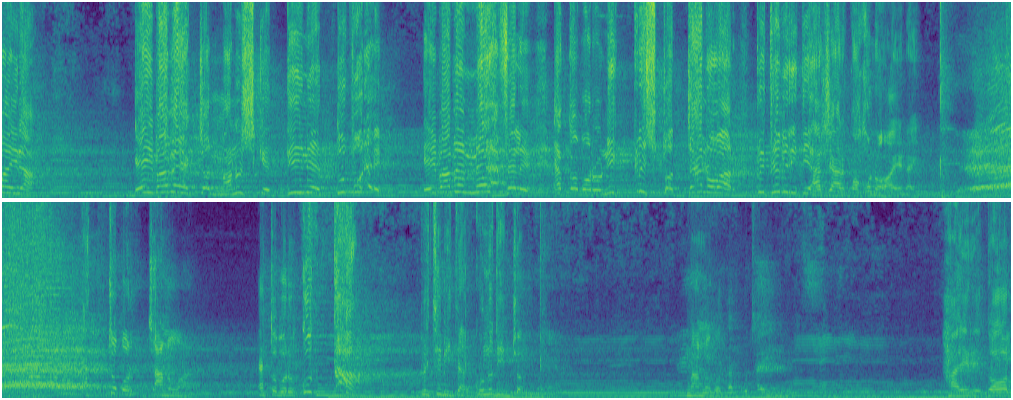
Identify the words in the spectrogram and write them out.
মাইরা এইভাবে একজন মানুষকে দিনে দুপুরে এইভাবে মেরে ফেলে এত বড় নিকৃষ্ট জানোয়ার পৃথিবীর ইতিহাসে আর কখনো হয় নাই। এত বড় জানোয়ার, এত বড় কুত্তা পৃথিবীতে আর কোনোদিন জন্ম নেয় মানবতা কোথায়? হায় রে দল।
